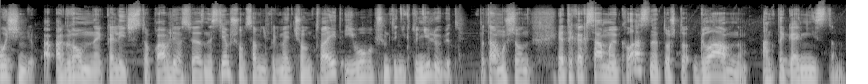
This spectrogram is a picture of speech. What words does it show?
очень огромное количество проблем связано с тем, что он сам не понимает, что он творит, и его, в общем-то, никто не любит. Потому что он... Это как самое классное, то, что главным антагонистом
